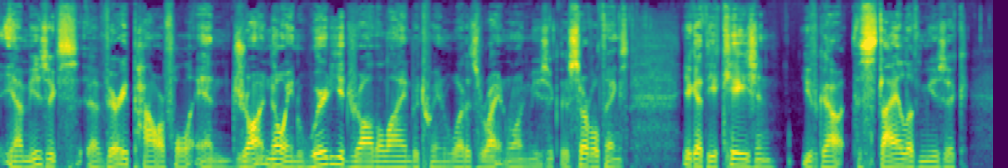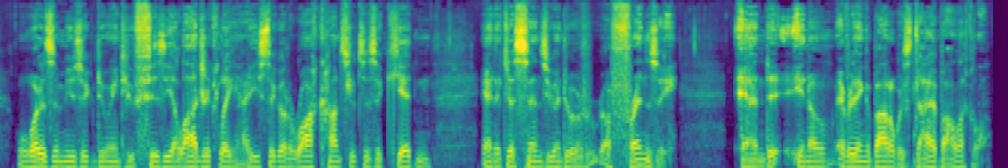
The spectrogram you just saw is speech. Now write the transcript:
yeah, music's uh, very powerful, and draw, knowing where do you draw the line between what is right and wrong music. There's several things. You got the occasion. You've got the style of music. What is the music doing to you physiologically? I used to go to rock concerts as a kid, and and it just sends you into a, a frenzy, and you know everything about it was diabolical.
